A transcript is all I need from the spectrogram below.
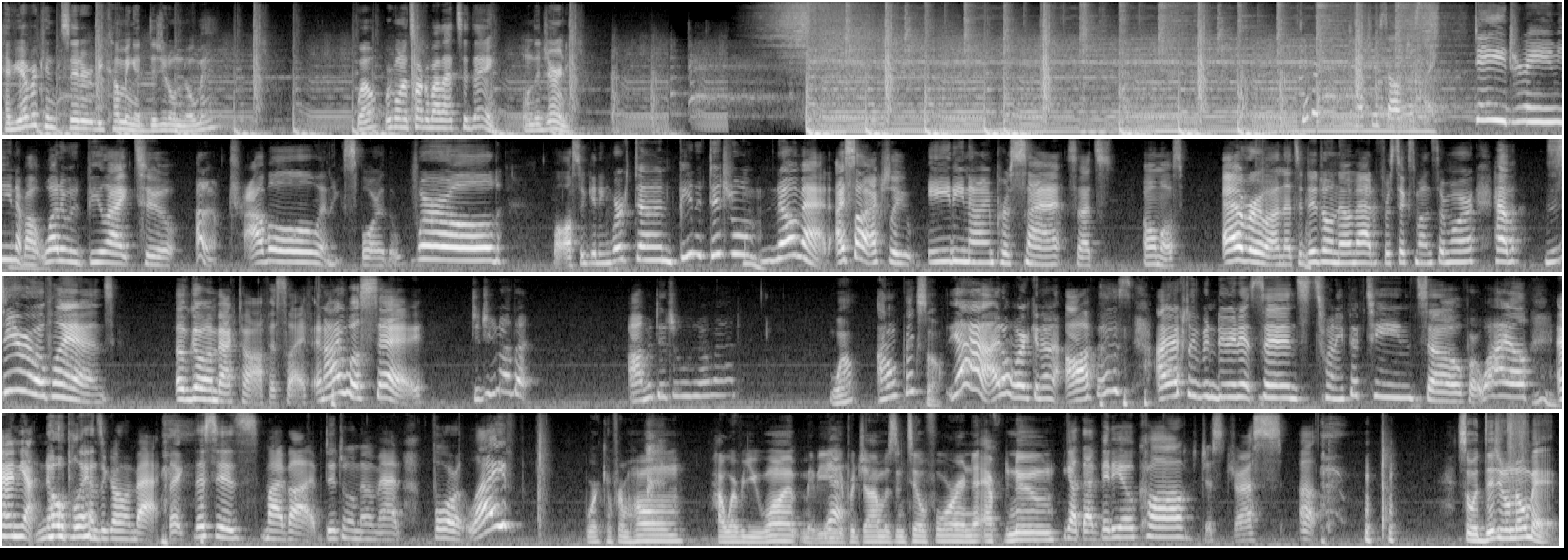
Have you ever considered becoming a digital nomad? Well, we're going to talk about that today on The Journey. Do you ever catch yourself just like daydreaming about what it would be like to, I don't know, travel and explore the world while also getting work done, being a digital hmm. nomad? I saw actually 89%, so that's almost everyone that's a digital nomad for six months or more, have zero plans of going back to office life. And I will say, did you know that I'm a digital nomad? Well, I don't think so. Yeah, I don't work in an office. I actually been doing it since 2015, so for a while. Hmm. And yeah, no plans of going back. Like this is my vibe, digital nomad for life. Working from home, however you want, maybe in your pajamas until four in the afternoon. You got that video call, just dress up. So a digital nomad.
